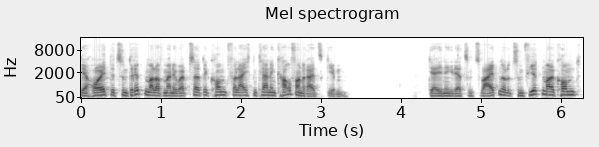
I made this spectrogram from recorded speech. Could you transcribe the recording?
der heute zum dritten Mal auf meine Webseite kommt, vielleicht einen kleinen Kaufanreiz geben. Derjenige, der zum zweiten oder zum vierten Mal kommt,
